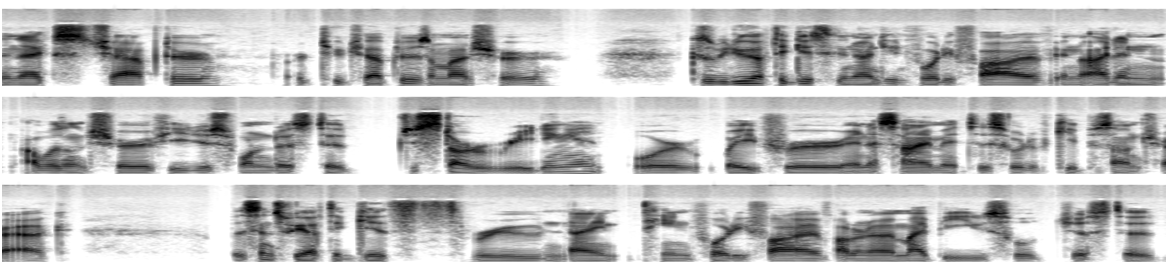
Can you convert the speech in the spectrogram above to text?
the next chapter or two chapters. I'm not sure because we do have to get to 1945, and I didn't. I wasn't sure if you just wanted us to just start reading it or wait for an assignment to sort of keep us on track. But since we have to get through 1945, I don't know. It might be useful just to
